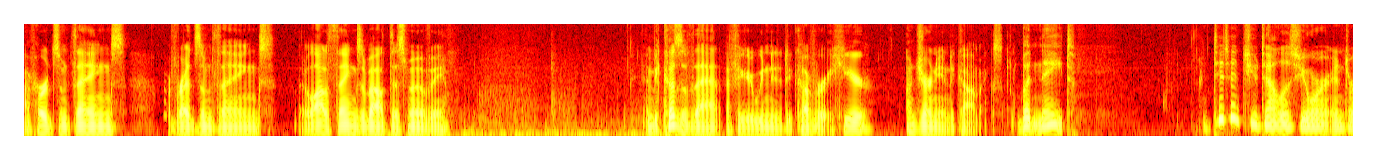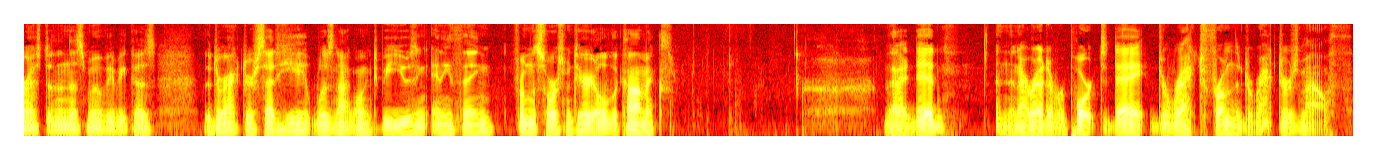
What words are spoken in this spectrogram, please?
I've heard some things, I've read some things. There are a lot of things about this movie. And because of that, I figured we needed to cover it here on Journey into Comics. But Nate, didn't you tell us you weren't interested in this movie because the director said he was not going to be using anything from the source material of the comics? that I did. And then I read a report today, direct from the director's mouth,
